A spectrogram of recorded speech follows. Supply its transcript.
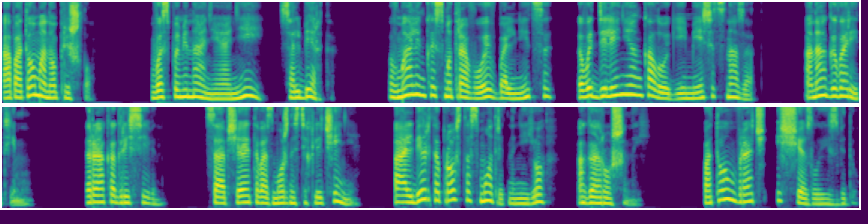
А потом оно пришло. Воспоминания о ней с Альберта. В маленькой смотровой в больнице в отделении онкологии месяц назад. Она говорит ему. Рак агрессивен сообщает о возможностях лечения, а Альберта просто смотрит на нее, огорошенный. Потом врач исчезла из виду.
